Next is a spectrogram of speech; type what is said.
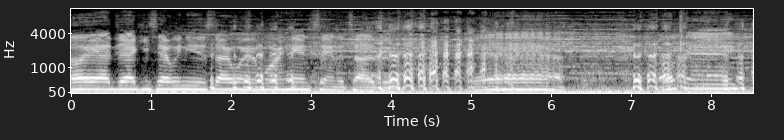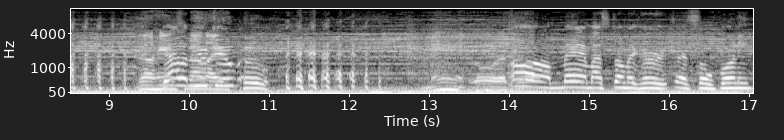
Oh yeah, Jackie said we need to start wearing more hand sanitizer. Yeah. Okay. Now hands Got 'em, smell like YouTube. poop. Man, Oh, oh man, my stomach hurts. That's so funny.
